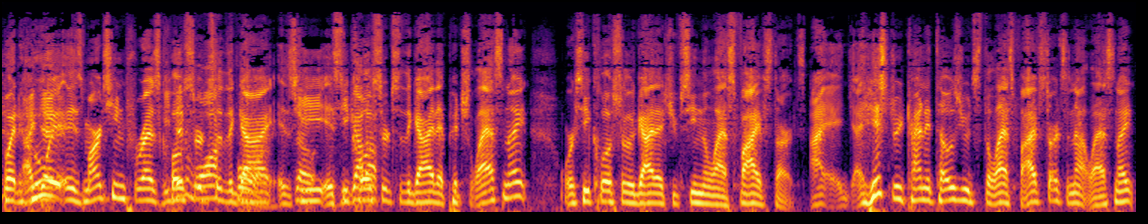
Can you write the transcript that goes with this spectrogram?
But who is Martin Perez closer to the four, guy? Is so he is he, he closer to the guy that pitched last night, or is he closer to the guy that you've seen the last five starts? I history kind of tells you it's the last five starts and not last night.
